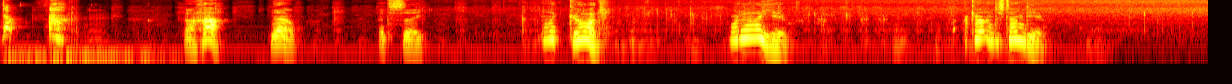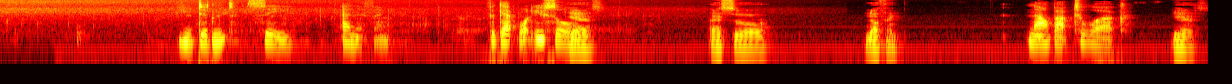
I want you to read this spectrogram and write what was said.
Don't- ah. Aha! Now, let's see. My god! What are you? I can't understand you. You didn't see anything. Forget what you saw. Yes. I saw nothing. Now back to work. Yes.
